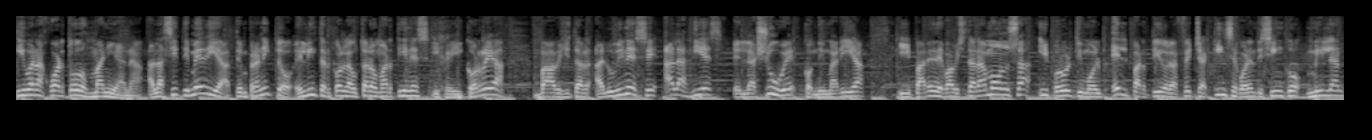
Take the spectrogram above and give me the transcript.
Y van a jugar todos mañana. A las 7 y media, tempranito, el Inter con Lautaro Martínez y Gei Correa va a visitar al Udinese. A las 10, en la Juve, con Di María y Paredes va a visitar a Monza. Y por último, el, el partido de la fecha 15.45, Milan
